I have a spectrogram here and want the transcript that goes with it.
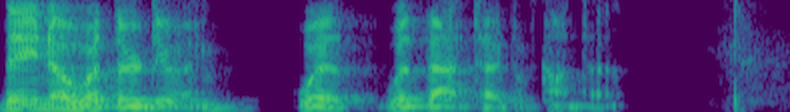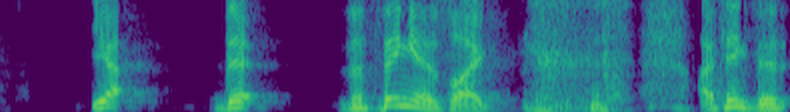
they know what they're doing with with that type of content. Yeah, the thing is like I think that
